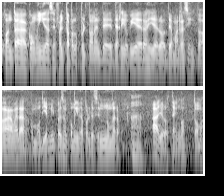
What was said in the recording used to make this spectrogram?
¿Cuánta comida hace falta para los portones de, de Río Piedras y de los demás recintos? Ah, mira, como 10 mil pesos en comida, por decir un número. Ajá. Ah, yo los tengo. Toma.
